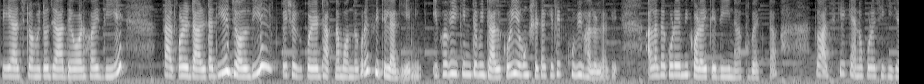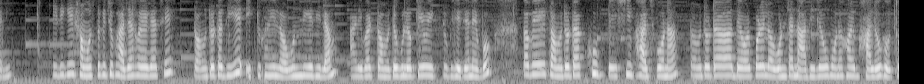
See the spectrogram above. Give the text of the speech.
পেঁয়াজ, টমেটো যা দেওয়ার হয় দিয়ে, তারপরে ডালটা দিয়ে জল দিয়ে প্রেশার কুকারের ঢাকনা বন্ধ করে সিটি লাগিয়ে নিই। এভাবেই কিন্তু আমি ডাল করি এবং সেটা খেতে খুবই ভালো লাগে। আলাদা করে আমি কড়াইতে দিই না খুব একটা। তো আজকে কেন করেছি কি জানি? এদিকে সমস্ত কিছু ভাজা হয়ে গেছে। টমেটোটা দিয়ে একটুখানি লবণ দিয়ে দিলাম আর এবার টমেটোগুলোকেও একটু ভেজে নেব। তবে টমেটোটা খুব বেশি ভাজবো না। টমেটোটা দেওয়ার পরে লবণটা না দিলেও মনে হয় ভালো হতো।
